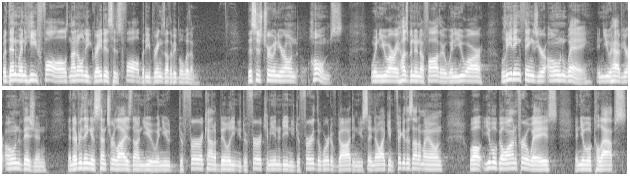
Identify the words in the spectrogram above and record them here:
but then when he falls, not only great is his fall, but he brings other people with him. This is true in your own homes. When you are a husband and a father, when you are leading things your own way and you have your own vision and everything is centralized on you and you defer accountability and you defer community and you defer the word of God and you say, No, I can figure this out on my own, well, you will go on for a ways and you will collapse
